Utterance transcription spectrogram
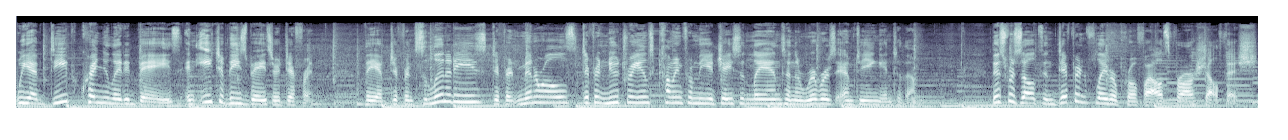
We have deep crenulated bays, and each of these bays are different. They have different salinities, different minerals, different nutrients coming from the adjacent lands and the rivers emptying into them. This results in different flavor profiles for our shellfish.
